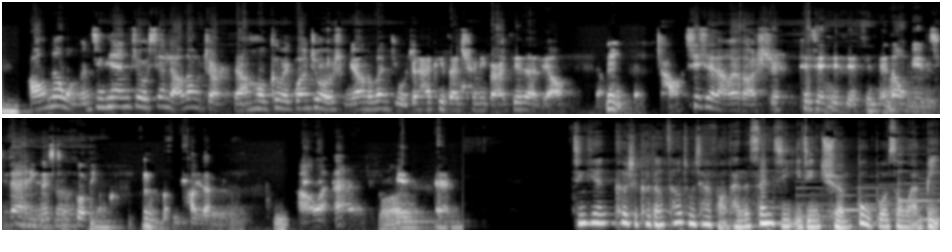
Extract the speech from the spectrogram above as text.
嗯，好，那我们今天就先聊到这儿。然后各位观众有什么样的问题，我觉得还可以在群里边接着聊。嗯，好，谢谢两位老师，谢谢谢谢谢谢。那我们也期待您的新作品。嗯，好的，好，晚安。晚安。今天课时课堂苍穹下访谈的三集已经全部播送完毕，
